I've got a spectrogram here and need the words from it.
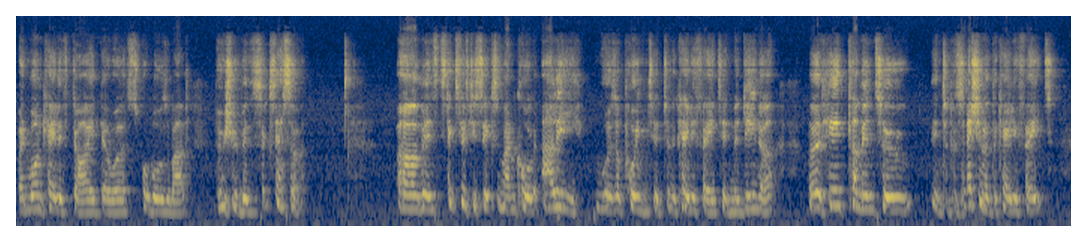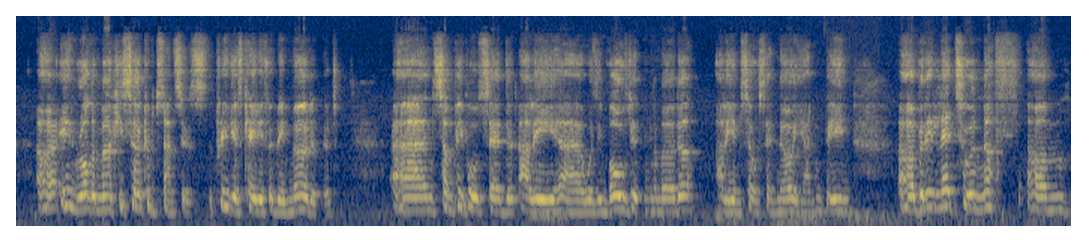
When one caliph died, there were squabbles about who should be the successor. Um, in 656, a man called Ali was appointed to the caliphate in Medina, but he'd come into, into possession of the caliphate uh, in rather murky circumstances. The previous caliph had been murdered, and some people said that Ali uh, was involved in the murder. Ali himself said no, he hadn't been. Uh, but it led to enough um,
